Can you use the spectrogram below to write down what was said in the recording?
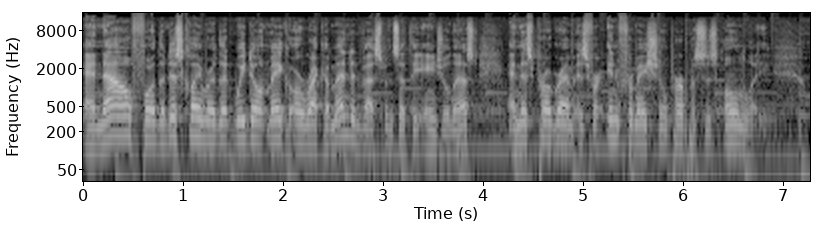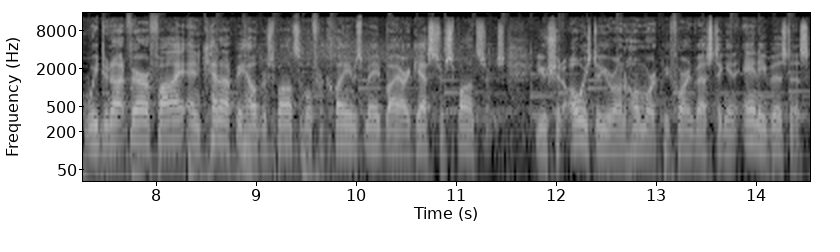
And now for the disclaimer that we don't make or recommend investments at the Angel Nest, and this program is for informational purposes only. We do not verify and cannot be held responsible for claims made by our guests or sponsors. You should always do your own homework before investing in any business,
